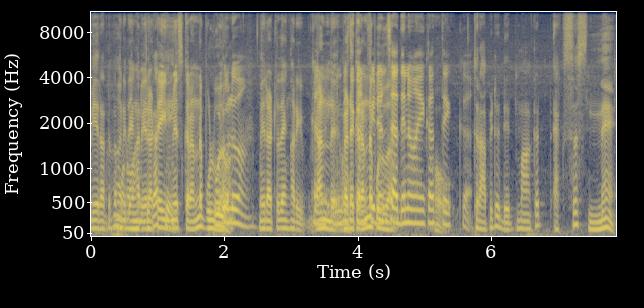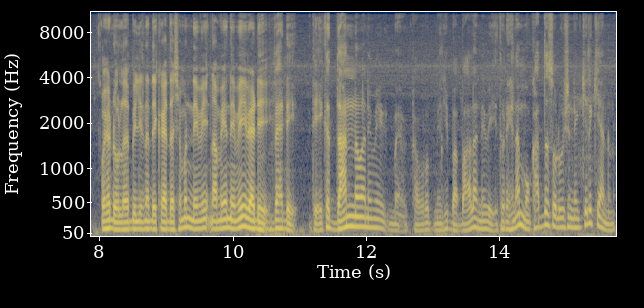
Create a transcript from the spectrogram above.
මේ මේ රට ටිකක් ඉන්වෙස් කරන්න පුළුවන්. මේ රට දැන් හරි ගන්න වැඩ කරන්න පුළුවන්. ඒතර අපිට ඩෙඩ් මාකට් ඇක්සස් නෑ. ඔය ඩොල බිලියන දෙකයි දශම නෙවේ නමය නෙවෙයි වැඩේ. වැඩේ. ඒක දන්නවනේ මේ මේ කවුරුත් මේක බබාලා නෙවෙයි. ඒතර එහෙනම් මොකද්ද සොලියුෂන් එක කියලා කියන්න ඕන.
